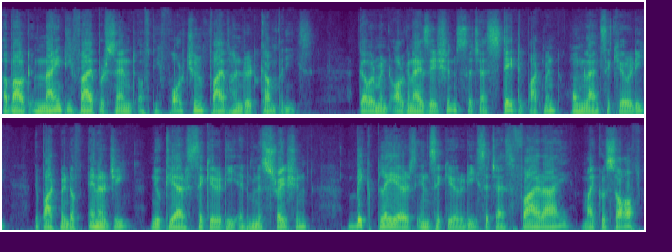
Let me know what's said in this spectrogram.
about 95% of the Fortune 500 companies. Government organizations such as State Department, Homeland Security, Department of Energy, Nuclear Security Administration, big players in security such as FireEye, Microsoft,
